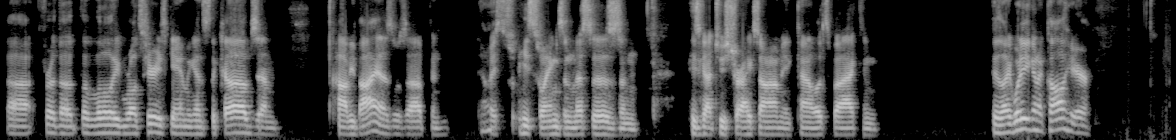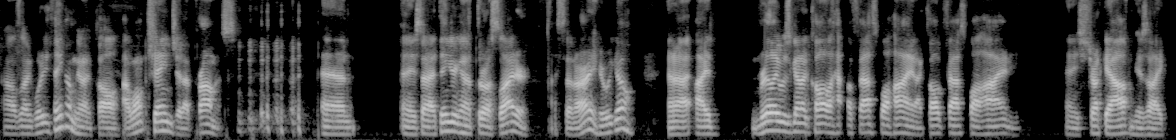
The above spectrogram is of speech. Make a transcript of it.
uh, for the the Little League World Series game against the Cubs, and Javi Baez was up, and you know, he, he swings and misses, and he's got two strikes on him. He kind of looks back and he's like, "What are you going to call here?" I was like, "What do you think I'm going to call? I won't change it. I promise." and and he said, "I think you're going to throw a slider." I said, "All right, here we go." And I, I really was going to call a, fastball high, and I called fastball high, and he and he struck out, and he was like,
